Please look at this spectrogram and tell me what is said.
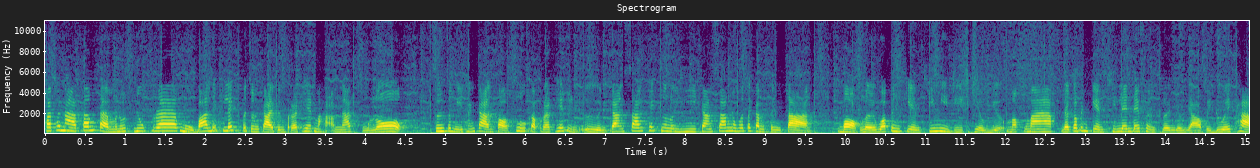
พัฒนาตั้งแต่มนุษย์ยุคแรกหมู่บ้านเล็กๆ ไปจนกลายเป็นประเทศมหาอำนาจของโลก ซึ่งจะมีทั้งการต่อสู้กับประเทศอื่น ๆ การสร้างเทคโนโลยี การสร้างนวัตกรรมต่างๆ บอกเลยว่าเป็นเกมที่มีดีเทลเยอะมาก ๆ แล้วก็เป็นเกมที่เล่นได้เพลิน ๆ ยาว ๆ ไปด้วยค่ะ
